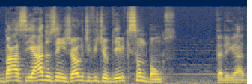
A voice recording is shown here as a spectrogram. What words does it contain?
baseados em jogos de videogame que são bons tá ligado?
